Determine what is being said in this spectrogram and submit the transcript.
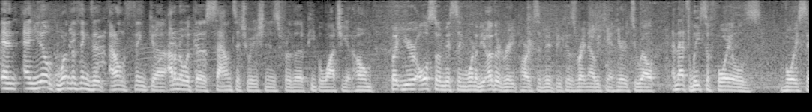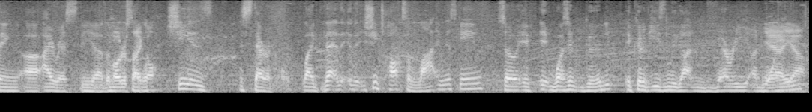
And and you know one of the things that I don't think uh, I don't know what the sound situation is for the people watching at home, but you're also missing one of the other great parts of it because right now we can't hear it too well, and that's Lisa Foiles voicing uh, Iris, the uh, the, motorcycle. motorcycle. She is hysterical. Like that, she talks a lot in this game. So if it wasn't good, it could have easily gotten very annoying. Yeah, yeah.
